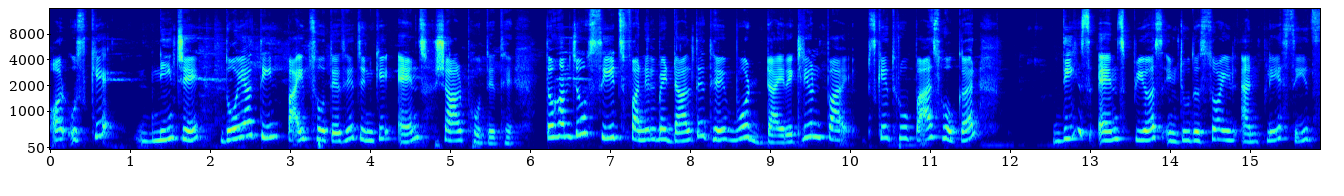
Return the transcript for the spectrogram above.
और उसके नीचे दो या तीन पाइप्स होते थे जिनके एंड्स शार्प होते थे तो हम जो सीड्स फनल में डालते थे वो डायरेक्टली उन पाइप्स के थ्रू पास होकर these ends pierce into the soil and place seeds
